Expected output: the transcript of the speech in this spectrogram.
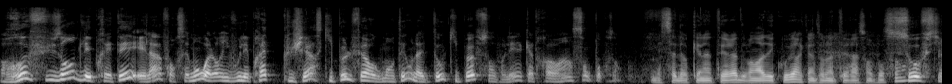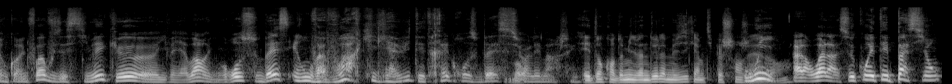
refusant de les prêter, et là forcément, ou alors ils vous les prêtent plus cher, ce qui peut le faire augmenter. On a des taux qui peuvent s'envoler à 80, 100%. Mais ça n'a aucun intérêt de vendre à découvert avec un taux d'intérêt à 100%. Sauf si, encore une fois, vous estimez qu'il euh, va y avoir une grosse baisse. Et on va voir qu'il y a eu des très grosses baisses sur les marchés. Et donc en 2022, la musique a un petit peu changé Oui. Alors, hein. alors voilà, ceux qui ont été patients,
